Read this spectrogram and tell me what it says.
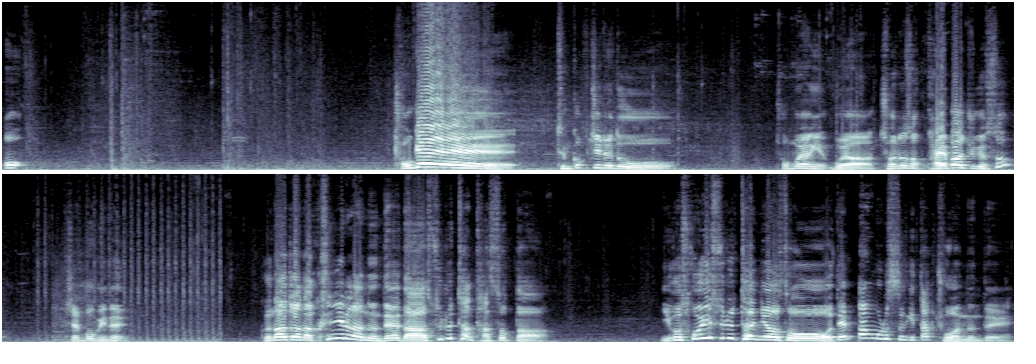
어? 저게 등껍질에도 저 모양이 뭐야 저 녀석 밟아 죽였어? 제법이네 그나저나 큰일 났는데 나 수류탄 다 썼다 이거 소위 수류탄이어서 땜빵으로 쓰기 딱 좋았는데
